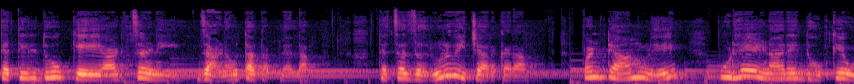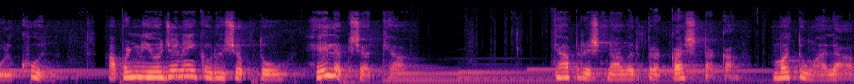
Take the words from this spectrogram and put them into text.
त्यातील धोके अडचणी जाणवतात आपल्याला. त्याचा जरूर विचार करा. पण त्यामुळे पुढे येणारे धोके ओळखून आपण नियोजनही करू शकतो हे लक्षात घ्या. त्या प्रश्नावर प्रकाश टाका. मग तुम्हाला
